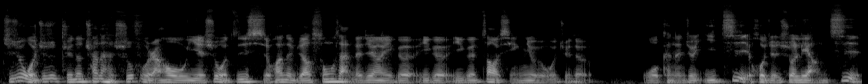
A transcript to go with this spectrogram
其实我就是觉得穿的很舒服，然后也是我自己喜欢的比较松散的这样一个一个一个造型，就我觉得我可能就一季或者说两季，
